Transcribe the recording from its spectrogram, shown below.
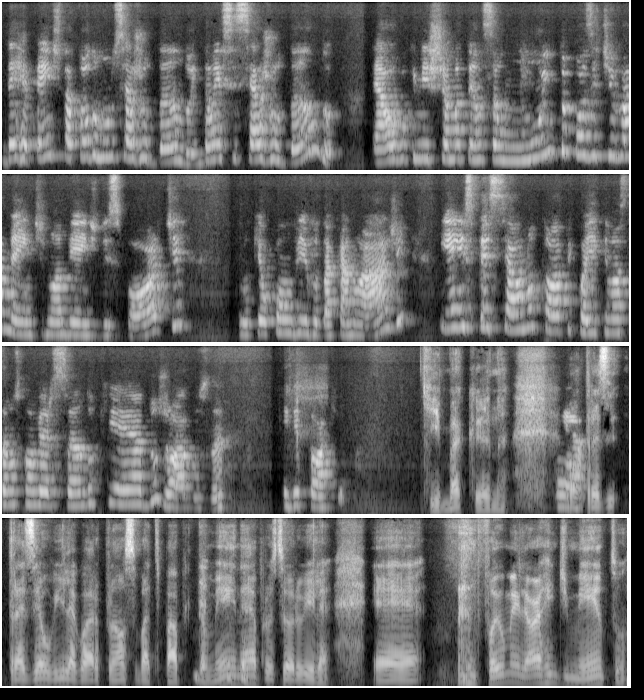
de repente está todo mundo se ajudando. Então, esse se ajudando é algo que me chama atenção muito positivamente no ambiente do esporte no que eu convivo da canoagem e em especial no tópico aí que nós estamos conversando, que é dos jogos, né? E de Tóquio. Que bacana. É. Bom, trazer, trazer o William agora para o nosso bate-papo também, né, professor William? É, foi o melhor rendimento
